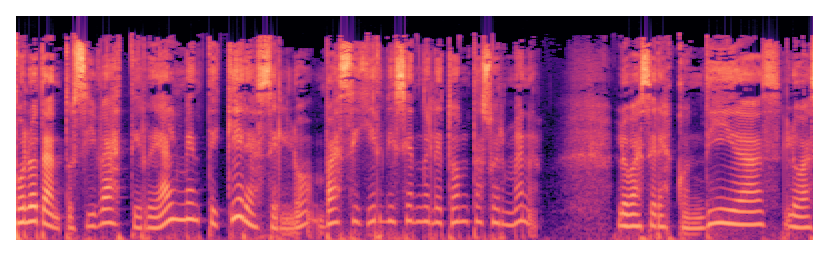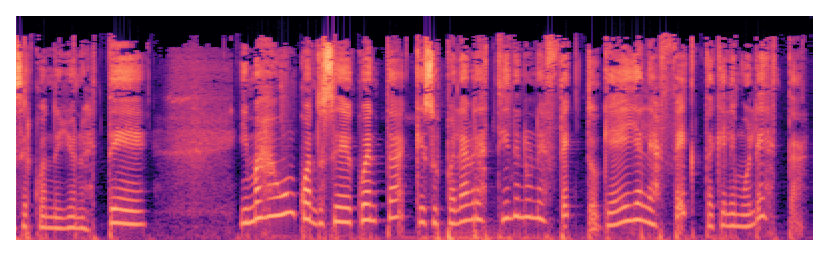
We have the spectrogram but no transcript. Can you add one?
Por lo tanto, si Basti realmente quiere hacerlo, va a seguir diciéndole tonta a su hermana. Lo va a hacer a escondidas, lo va a hacer cuando yo no esté, y más aún cuando se dé cuenta que sus palabras tienen un efecto, que a ella le afecta, que le molesta.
